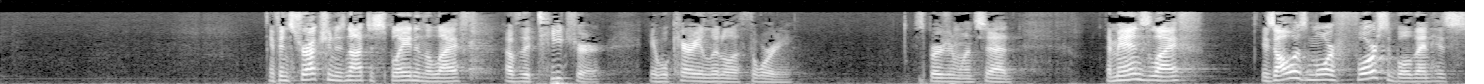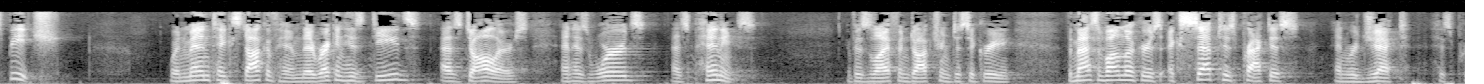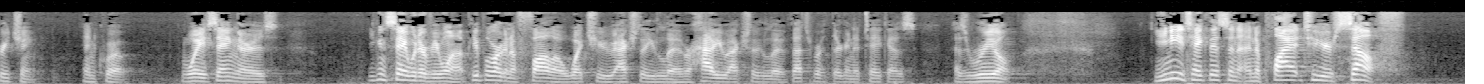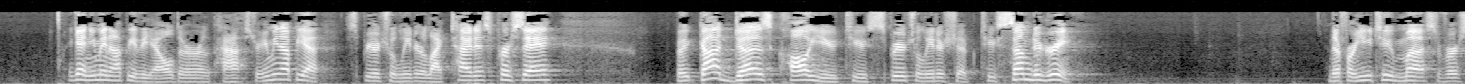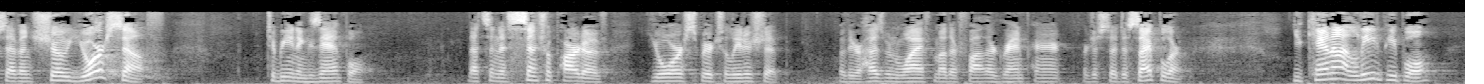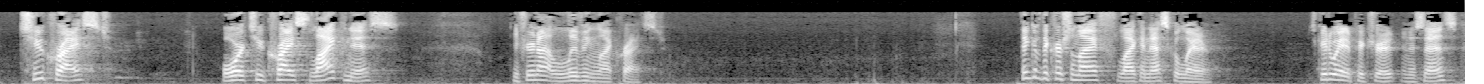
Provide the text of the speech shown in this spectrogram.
If instruction is not displayed in the life of the teacher, it will carry little authority. Spurgeon once said, A man's life is always more forcible than his speech. When men take stock of him, they reckon his deeds as dollars and his words as pennies. If his life and doctrine disagree, the mass of onlookers accept his practice and reject his preaching. End quote. What he's saying there is, you can say whatever you want. People are going to follow what you actually live or how you actually live. That's what they're going to take as, as real. You need to take this and, and apply it to yourself. Again, you may not be the elder or the pastor. You may not be a spiritual leader like Titus per se. But God does call you to spiritual leadership to some degree. Therefore, you too must, verse 7, show yourself to be an example. That's an essential part of your spiritual leadership, whether you're husband, wife, mother, father, grandparent, or just a discipler. You cannot lead people to Christ or to Christ likeness if you're not living like Christ. Think of the Christian life like an escalator. It's a good way to picture it in a sense.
